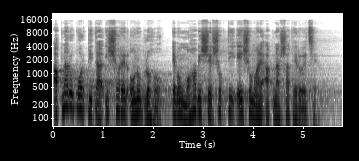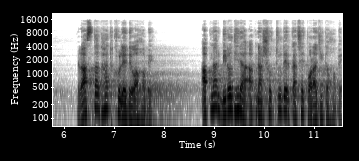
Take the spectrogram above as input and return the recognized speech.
আপনার উপর পিতা ঈশ্বরের অনুগ্রহ এবং মহাবিশ্বের শক্তি এই সময়ে আপনার সাথে রয়েছে। রাস্তাঘাট খুলে দেওয়া হবে। আপনার বিরোধীরা আপনার শত্রুদের কাছে পরাজিত হবে।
